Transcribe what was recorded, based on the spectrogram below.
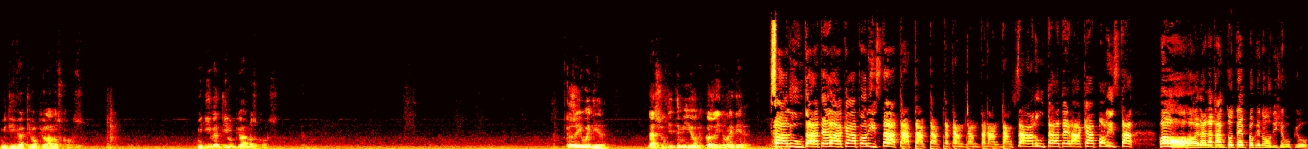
Mi divertivo più l'anno scorso. Mi divertivo più l'anno scorso. Cosa gli vuoi dire? Adesso ditemi io che cosa gli dovrei dire. Salutate la capolista! Ta, ta, ta, ta, tan, tan, tan, tan, tan. Salutate la capolista! Oh, era da tanto tempo che non lo dicevo più.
